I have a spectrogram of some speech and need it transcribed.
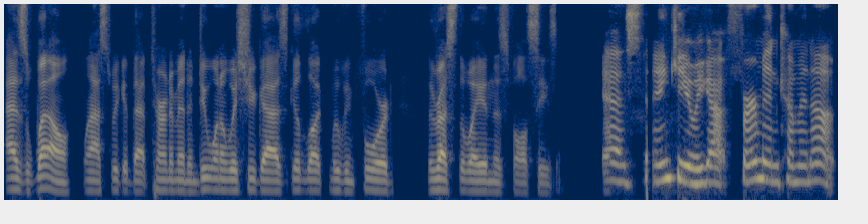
as well last week at that tournament. And do want to wish you guys good luck moving forward the rest of the way in this fall season. Yes, thank you. We got Furman coming up.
